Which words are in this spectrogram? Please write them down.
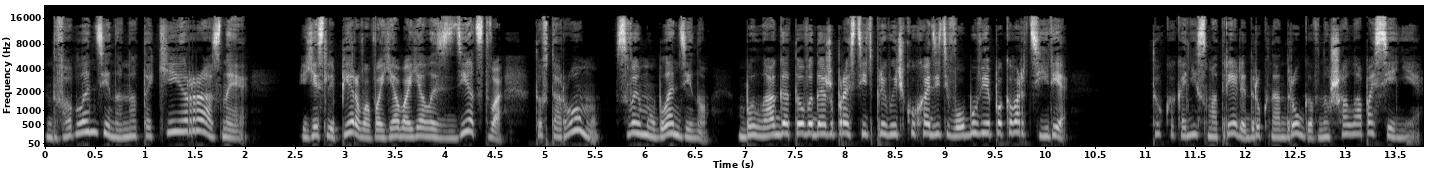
Два блондина, но такие разные. если первого я боялась с детства, то второму, своему блондину, была готова даже простить привычку ходить в обуви по квартире. То, как они смотрели друг на друга, внушало опасение,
